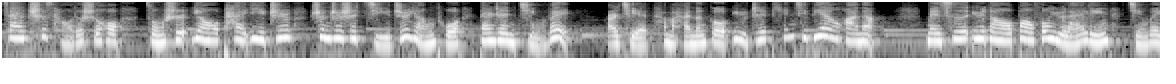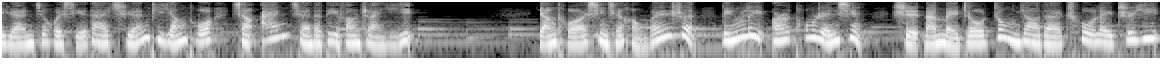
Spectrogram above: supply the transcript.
在吃草的时候总是要派一只甚至是几只羊驼担任警卫，而且它们还能够预知天气变化呢。每次遇到暴风雨来临，警卫员就会携带全体羊驼向安全的地方转移。羊驼性情很温顺、伶俐而通人性，是南美洲重要的畜类之一。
